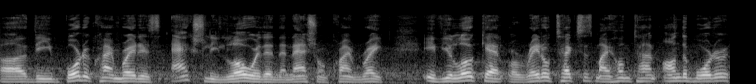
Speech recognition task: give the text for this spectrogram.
uh, the border crime rate is actually lower than the national crime rate. If you look at Laredo, Texas, my hometown on the border,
